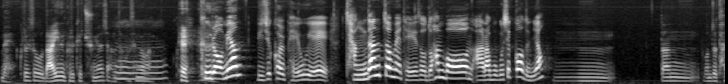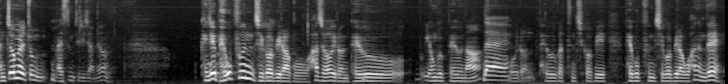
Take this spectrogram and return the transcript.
네 그래서 나이는 그렇게 중요하지 않다고 음. 생각합니다. 그러면 뮤지컬 배우의 장단점에 대해서도 한번 알아보고 싶거든요. 음, 일단 먼저 단점을 좀 말씀드리자면 굉장히 배고픈 직업이라고 하죠. 이런 배우 연극 배우나 네. 뭐 이런 배우 같은 직업이 배고픈 직업이라고 하는데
